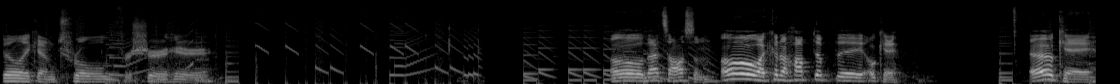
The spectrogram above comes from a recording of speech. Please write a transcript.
feel like I'm trolled for sure here. Oh, that's awesome. Oh, I could have hopped up the... Okay. Okay.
